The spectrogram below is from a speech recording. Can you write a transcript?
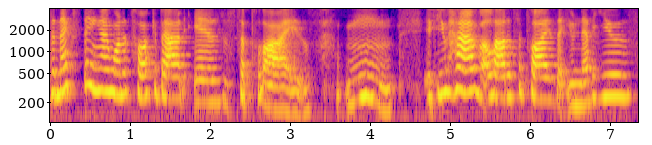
the next thing I want to talk about is supplies mm. if you have a lot of supplies that you never use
